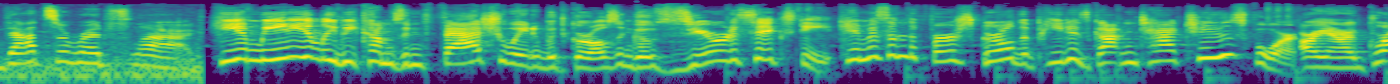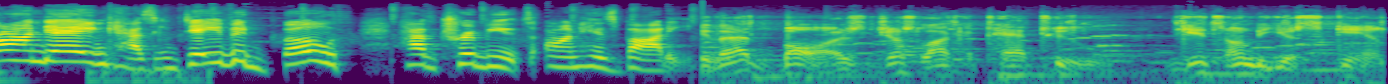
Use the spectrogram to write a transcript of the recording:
That's a red flag. He immediately becomes infatuated with girls and goes 0 to 60. Kim isn't the first girl that Pete has gotten tattoos for. Ariana Grande and Cazzie David both have tributes on his body. That boy's just like a tattoo. Gets under your skin.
